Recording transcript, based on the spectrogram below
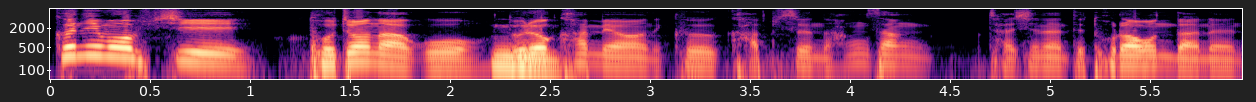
끊임없이 도전하고 음. 노력하면 그 값은 항상 자신한테 돌아온다는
